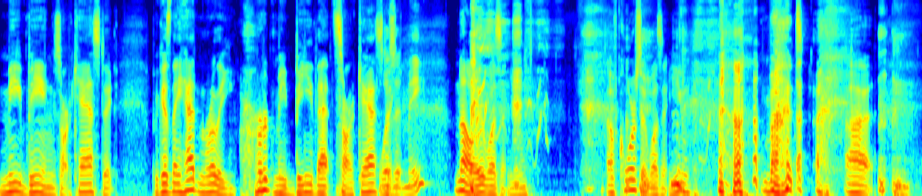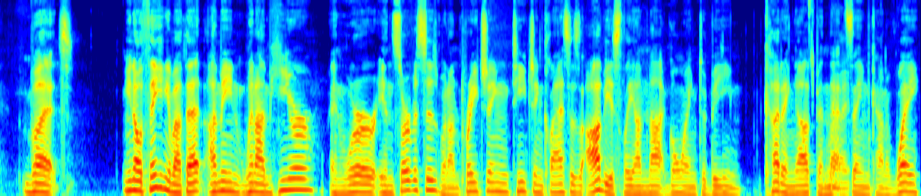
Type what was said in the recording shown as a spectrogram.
me being sarcastic, because they hadn't really heard me be that sarcastic. Was it me? No, it wasn't you. Of course, it wasn't you. but, uh, but you know, thinking about that, I mean, when I'm here and we're in services, when I'm preaching, teaching classes, obviously I'm not going to be cutting up in that same kind of way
